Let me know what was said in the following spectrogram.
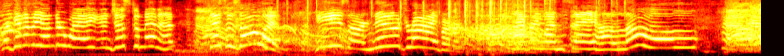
We're gonna be underway in just a minute. This is Owen. He's our new driver. Everyone say hello. Hello!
